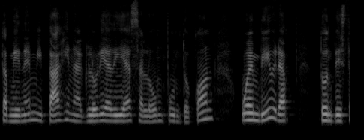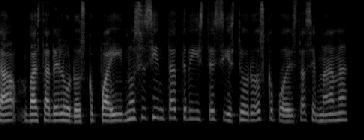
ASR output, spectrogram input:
también en mi página gloriadiasalón.com o en Vibra donde está, va a estar el horóscopo ahí. No se sienta triste si este horóscopo de esta semana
